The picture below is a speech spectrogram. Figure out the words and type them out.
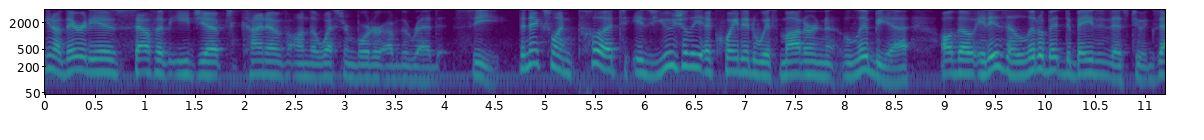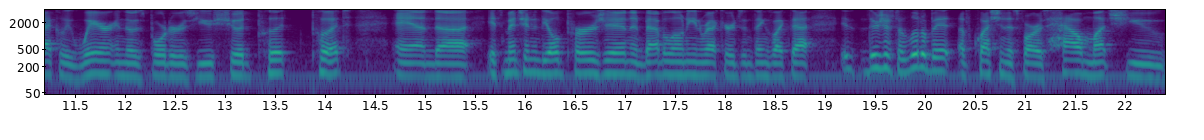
you know, there it is, south of Egypt, kind of on the western border of the Red Sea. The next one, Put, is usually equated with modern Libya, although it is a little bit debated as to exactly where in those borders you should put Put. And uh, it's mentioned in the old Persian and Babylonian records and things like that. It, there's just a little bit of question as far as how much you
